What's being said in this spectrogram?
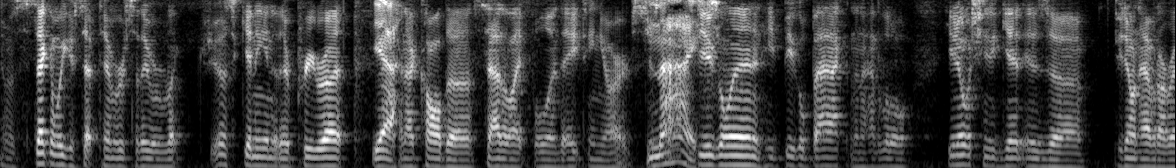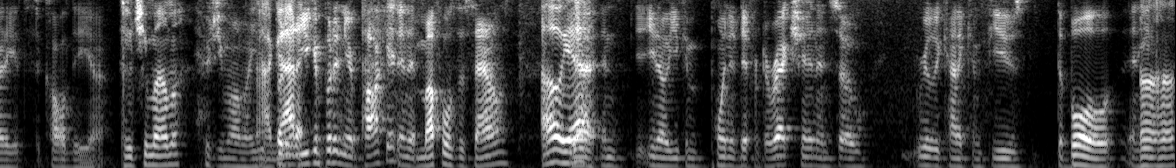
it was second week of September, so they were like just getting into their pre-rut, Yeah. and I called a satellite bull into 18 yards. Just Nice. Bugling, and he'd bugle back, and then I had a little. You know what you need to get is uh, if you don't have it already, it's called the uh, Hoochie Mama. Hoochie Mama. You just I got it. You can put it in your pocket, and it muffles the sound. Oh yeah. and you know you can point a different direction, and so really kind of confuse the bull, and he, Uh-huh.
